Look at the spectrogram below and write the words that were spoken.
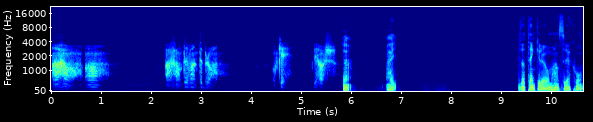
Jaha, ja. Ah, fan, det var inte bra. Okej, vi hörs. Hej. Vad tänker du om hans reaktion?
